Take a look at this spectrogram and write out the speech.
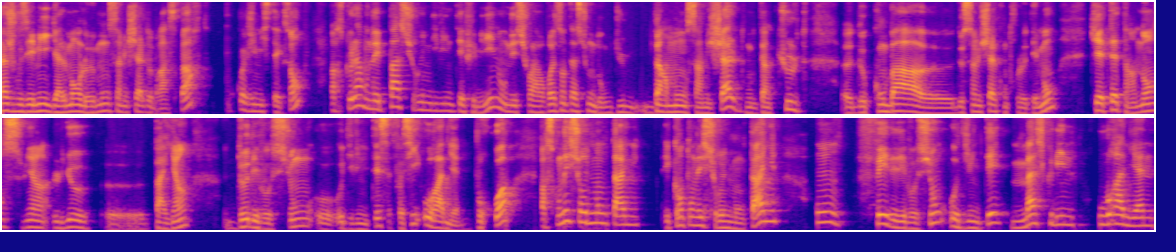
Là, je vous ai mis également le Mont Saint-Michel de Braspart. Pourquoi j'ai mis cet exemple? Parce que là, on n'est pas sur une divinité féminine, on est sur la représentation d'un Mont Saint-Michel, donc d'un culte euh, de combat euh, de Saint-Michel contre le démon, qui était un ancien lieu euh, païen de dévotion aux, divinités, cette fois-ci uraniennes. Pourquoi? Parce qu'on est sur une montagne. Et quand on est sur une montagne, on fait des dévotions aux divinités masculines, uraniennes,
